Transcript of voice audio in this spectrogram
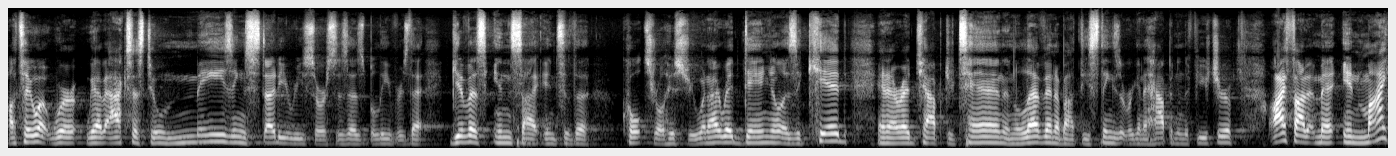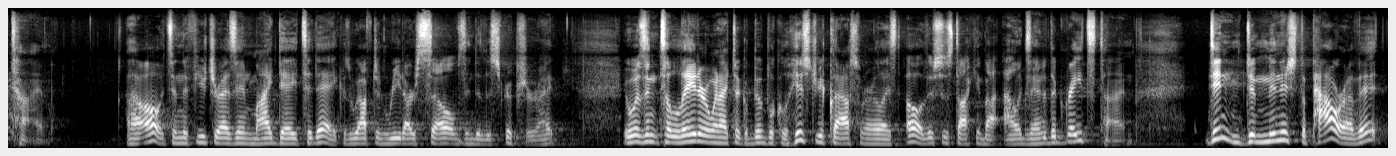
I'll tell you what, we're, we have access to amazing study resources as believers that give us insight into the cultural history. When I read Daniel as a kid and I read chapter 10 and 11 about these things that were going to happen in the future, I thought it meant in my time. Uh, oh, it's in the future as in my day today, because we often read ourselves into the scripture, right? It wasn't until later when I took a biblical history class when I realized, oh, this is talking about Alexander the Great's time. Didn't diminish the power of it,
